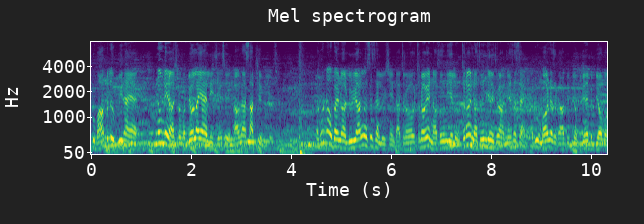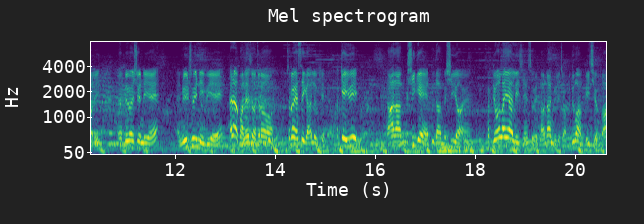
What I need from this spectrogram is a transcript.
ကိုဘာမှမလုပ်ပေးနိုင်ရနှုတ်နေတော့ကျွန်တော်မပြောလိုက်ရလေချင်းဆိုရင်နောင်နာစဖြစ်မိတဲ့အချိန် အခုနောက်ပိုင်းတော့လူရအောင်လို့ဆက်ဆံလို့ရှိရင်ဒါကျွန်တော်ကျွန်တော်ရဲ့နောက်ဆုံးနေ့လို့ကျွန်တော်ရဲ့နောက်ဆုံးနေ့လို့ကျွန်တော်အမြဲဆက်ဆံတယ်အခုမောင်းတဲ့စကားပြပြပြပြပြောပါလေပြေပရှင်တွေရဲ့ military နေပြီးရဲ့အဲ့ဒါဘာလဲဆိုတော့ကျွန်တော်ကျွန်တော်ရဲ့စိတ်ကအဲ့လိုဖြစ်နေအောင်အကယ်၍ဒါသာမရှိခဲ့ရင်သူသာမရှိတော့ရင်မပြောလိုက်ရလေချင်းဆိုရင်နောက်တာမျိုးလို့ကျွန်တော်ဘယ်သူမှမပေးချင်ဘူးပါ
